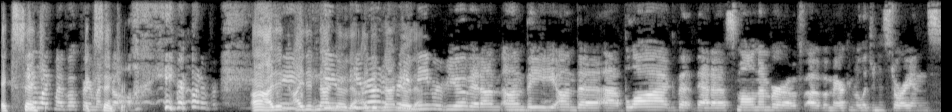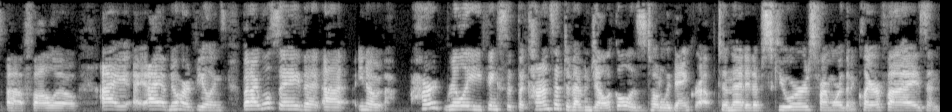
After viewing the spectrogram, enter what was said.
Eccentric. He didn't like my book very Eccentric. much at all. he wrote a. Uh, I did. He, I did not he, know that. He wrote I did not a pretty know that. mean review of it on on the on the uh, blog that that a small number of, of American religion historians uh, follow. I, I, I have no hard feelings, but I will say that uh, you know Hart really thinks that the concept of evangelical is totally bankrupt and that it obscures far more than it clarifies. And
